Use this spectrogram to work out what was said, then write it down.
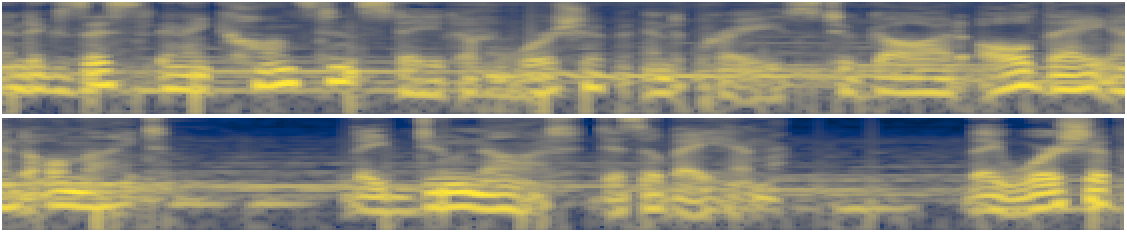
and exist in a constant state of worship and praise to God all day and all night. They do not disobey Him. They worship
